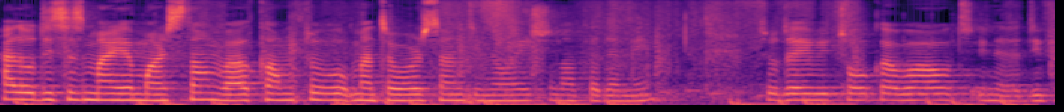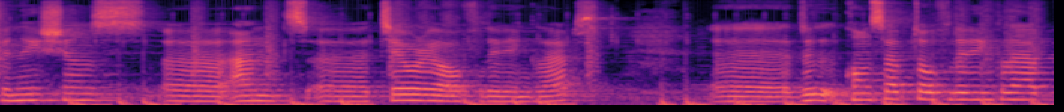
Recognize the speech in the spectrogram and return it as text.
Hello, this is Maria Marston. Welcome to Metaverse and Innovation Academy. Today we talk about you know, definitions uh, and uh, theory of living labs. Uh, the concept of living lab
